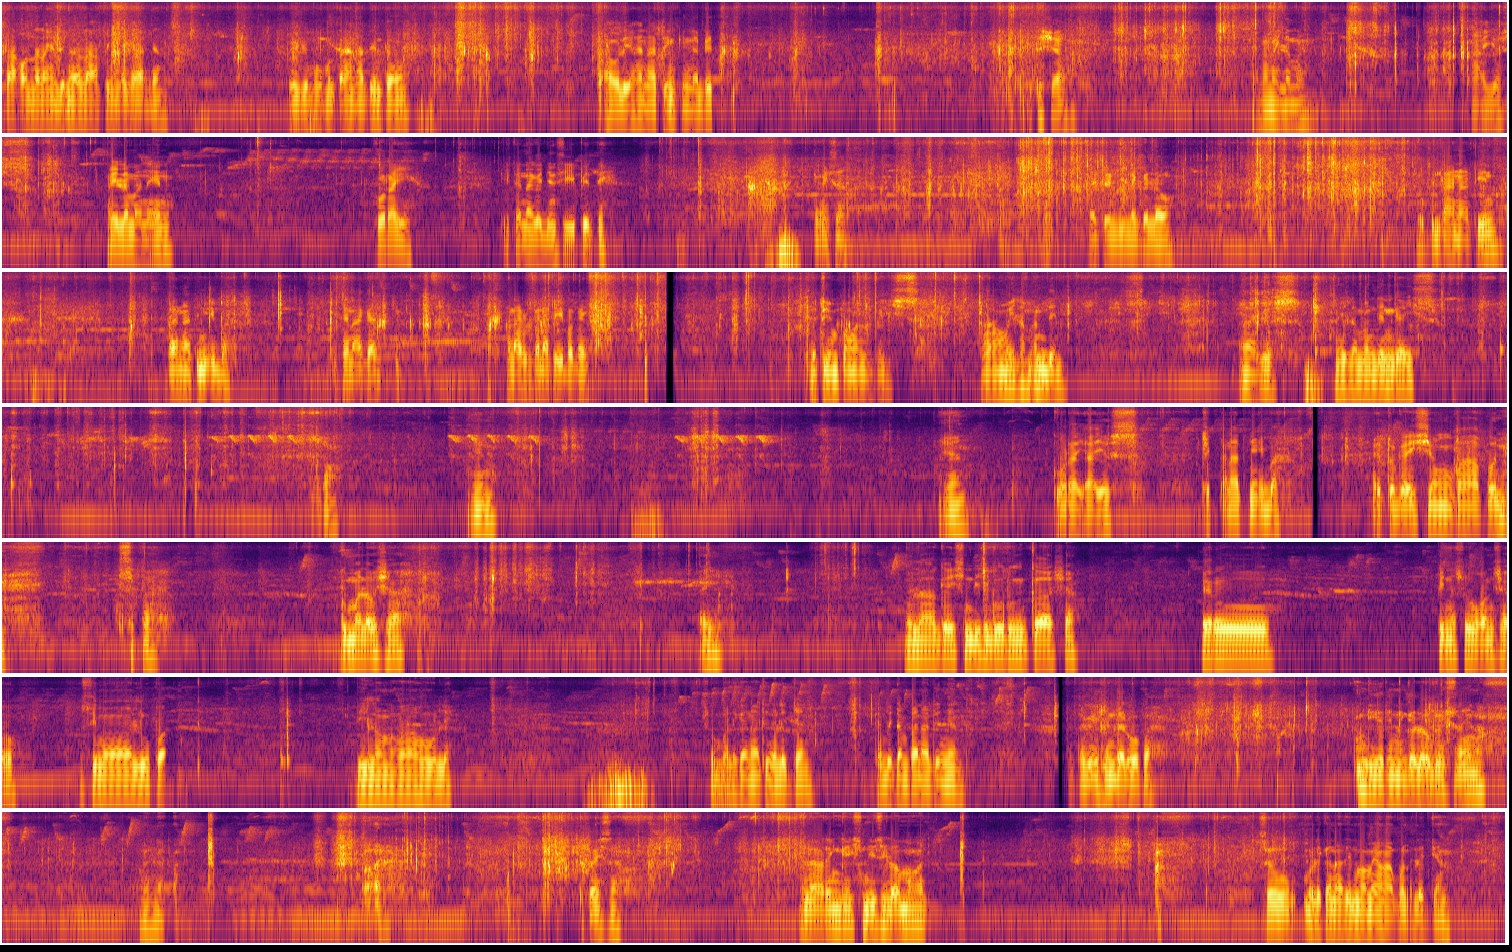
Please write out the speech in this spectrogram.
sako na lang yung dinala nating lagayan. So yung pupuntahan natin tong kahulihan natin kinabit. Ito siya. Sana may laman. Ayos. May laman na yan. oh. Kuray. Kita na agad yung sipit eh. Itong isa. Ito hindi nagalaw. So, puntahan natin. Puntahan natin yung iba. Isa na agad. Hanapin pa natin iba guys. Ito yung pangalo guys. Parang may laman din. Ayos. May laman din guys. Ayan. Ayan. Kuray, ayos. Check pa natin yung iba. Ito guys, yung kahapon. Isa pa. Gumalaw siya. Ay. Wala guys, hindi siguro nagkasya. Pero pinasukan siya oh. Kasi malupa. Di lang nakahuli. So balikan natin ulit yan. Kabitan pa natin yan. Ito guys, yung dalawa pa. Hindi rin nagalaw guys. Ayun oh. Wala. Ito guys oh. Wala rin guys, hindi sila umangat. So, balikan natin mamayang hapon ulit yan.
